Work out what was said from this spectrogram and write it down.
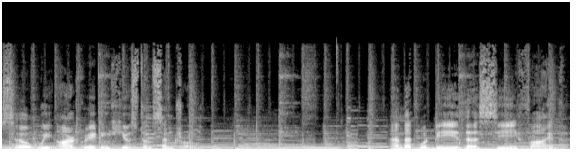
So we are creating Houston Central. And that would be the C5.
